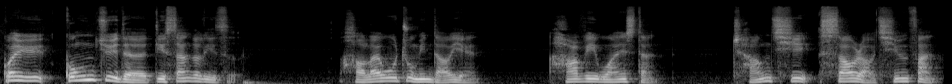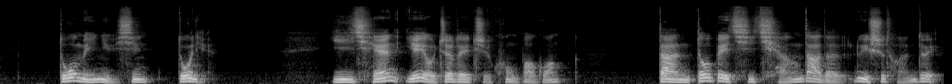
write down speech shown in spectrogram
关于工具的第三个例子，好莱坞著名导演 Harvey Weinstein。长期骚扰侵犯多名女星多年，以前也有这类指控曝光，但都被其强大的律师团队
